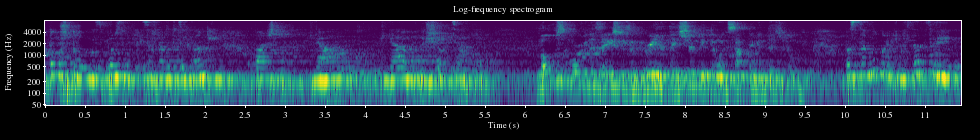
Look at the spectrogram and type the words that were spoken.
в том, что использование цифровых технологий важно для, для будущего театра. Most organizations agree that they should be doing something in digital. В основном организации,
